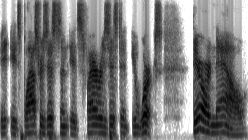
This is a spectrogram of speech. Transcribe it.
It, it's blast resistant. It's fire resistant. It works. There are now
